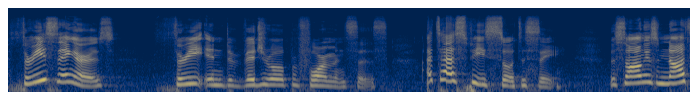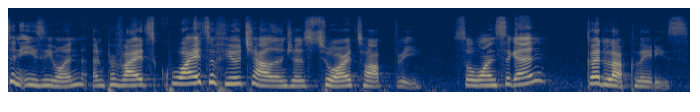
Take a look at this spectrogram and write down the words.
three singers, three individual performances a test piece, so to say. The song is not an easy one and provides quite a few challenges to our top three. So once again, good luck, ladies.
